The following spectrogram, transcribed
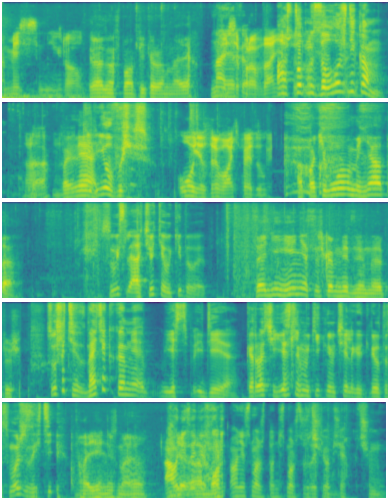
Два месяца не играл. Рядом с пампикером наехал. На, Есть оправдание, А, что стоп, мы с заложником? не- Да. Блять, Кирилл вышел. О, я взрывать пойду. а почему у меня-то? В смысле, а что тебя выкидывает? Соединение слишком медленное пишет. Слушайте, знаете, какая у меня есть идея? Короче, если мы кикнем челика, Кирилл, ты сможешь зайти? А я не знаю. А он Я- не зайдет, может, он не сможет, он не сможет уже зайти вообще. Почему?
